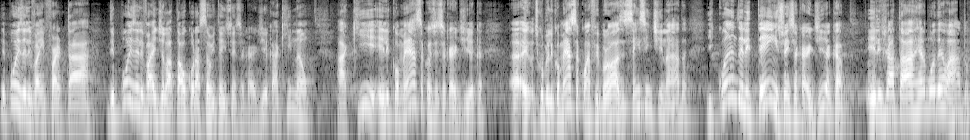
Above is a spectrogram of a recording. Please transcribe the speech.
depois ele vai infartar, depois ele vai dilatar o coração e tem insuficiência cardíaca, aqui não. Aqui ele começa com a insuficiência cardíaca, Uh, desculpa, ele começa com a fibrose sem sentir nada, e quando ele tem insuficiência cardíaca, ele já está remodelado.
